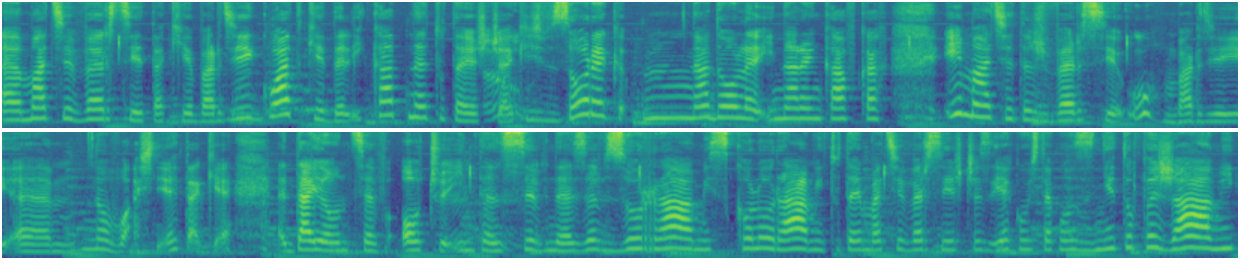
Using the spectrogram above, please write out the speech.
E, macie wersje takie bardziej gładkie, delikatne, tutaj jeszcze jakiś wzorek mm, na dole i na rękawkach i macie też wersje, uh, bardziej, em, no właśnie, takie dające w oczy intensywne, ze wzorami, z kolorami. Tutaj macie wersję jeszcze z jakąś taką z nietoperzami.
